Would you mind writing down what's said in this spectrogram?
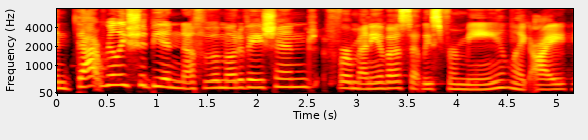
And that really should be enough of a motivation for many of us, at least for me. Like, I,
